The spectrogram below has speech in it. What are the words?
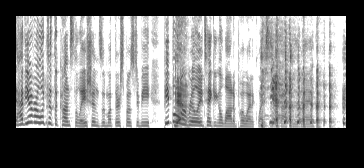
have you ever looked at the constellations and what they're supposed to be? People Yeah. were really taking a lot of poetic license back in the day.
